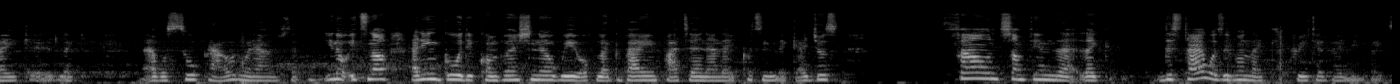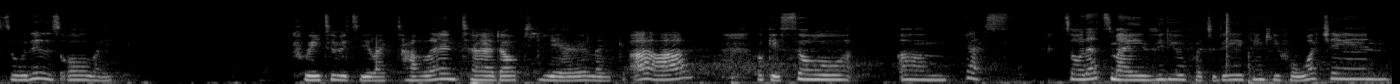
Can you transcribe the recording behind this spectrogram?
like it like I was so proud when I was like, you know, it's not, I didn't go the conventional way of like buying pattern and like cutting, like I just found something that like the style was even like created by me. Like, so this is all like creativity, like talented up here, like, ah. Okay, so, um, yes. So that's my video for today. Thank you for watching.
